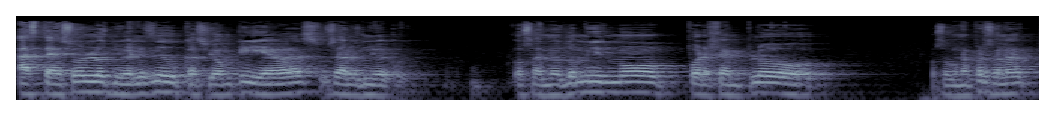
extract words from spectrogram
hasta eso los niveles de educación que llevas, o sea, los o sea, no es lo mismo, por ejemplo, o sea, una persona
